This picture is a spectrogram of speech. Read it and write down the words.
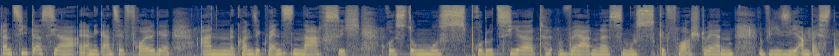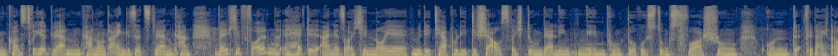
dann zieht das ja eine ganze Folge an Konsequenzen nach sich. Rüstung muss produziert werden, es muss geforscht werden, wie sie am besten konstruiert werden kann und eingesetzt werden kann. Welche Folgen hätte eine solche neue militärpolitische Ausrichtung der Linken in puncto Rüstungsforschung und vielleicht auch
